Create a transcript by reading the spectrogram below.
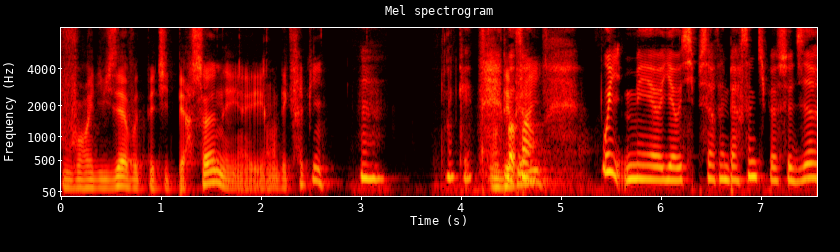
vous, réduisez à votre petite personne et, on décrépit. Mmh. Ok. On oui, mais euh, il y a aussi certaines personnes qui peuvent se dire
